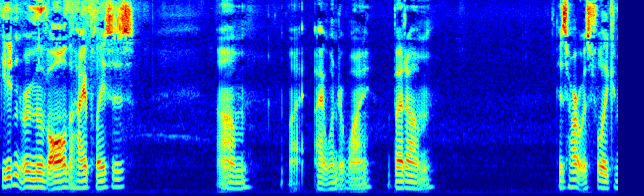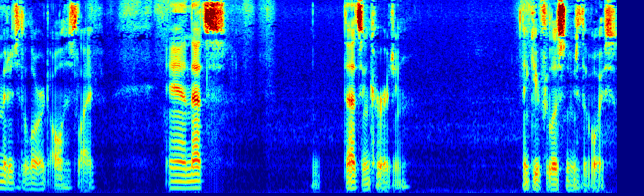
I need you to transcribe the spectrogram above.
He didn't remove all the high places. Um, I, I wonder why, but um, his heart was fully committed to the Lord all his life, and that's that's encouraging. Thank you for listening to the voice.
